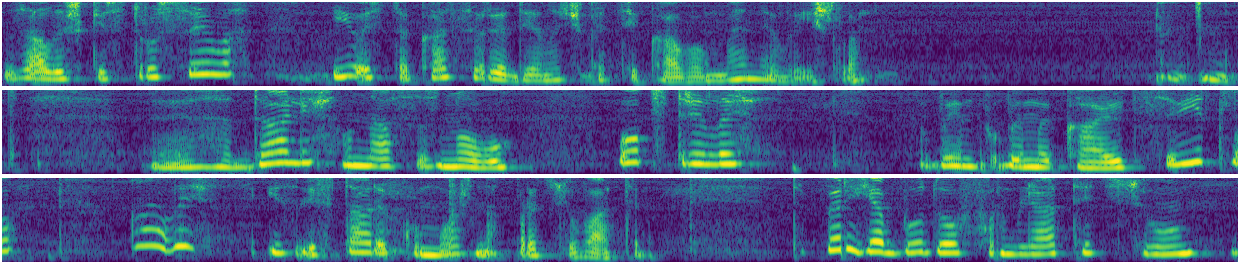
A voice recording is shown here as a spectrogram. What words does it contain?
залишки струсила, і ось така серединочка цікава в мене вийшла. От. Е, Далі у нас знову обстріли, вимикають світло, але із ліхтарику можна працювати. Тепер я буду оформляти цю е,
